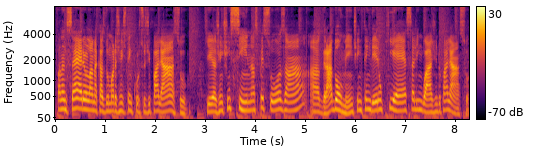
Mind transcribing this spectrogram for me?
Falando sério, lá na Casa do Humor a gente tem cursos de palhaço, que a gente ensina as pessoas a, a, gradualmente entender o que é essa linguagem do palhaço.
